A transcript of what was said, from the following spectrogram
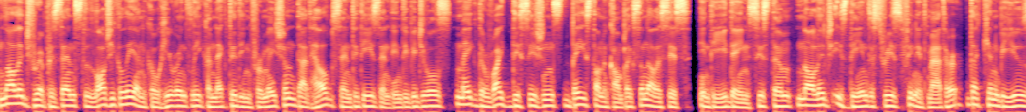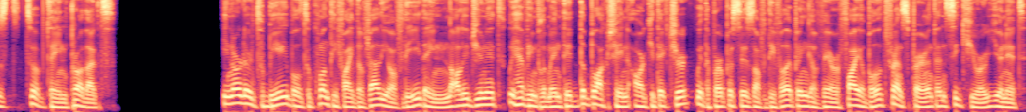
Knowledge represents logically and coherently connected information that helps entities and individuals make the right decisions based on a complex analysis. In the Edain system, knowledge is the industry's finite matter that can be used to obtain products. In order to be able to quantify the value of the Edain knowledge unit, we have implemented the blockchain architecture with the purposes of developing a verifiable, transparent and secure unit.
